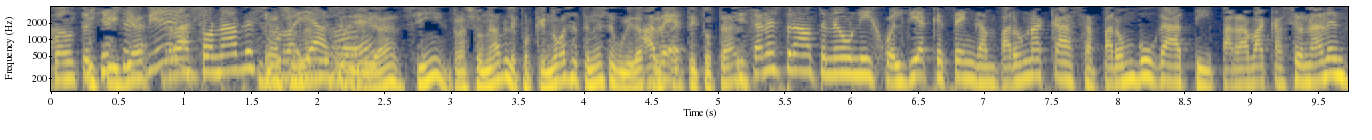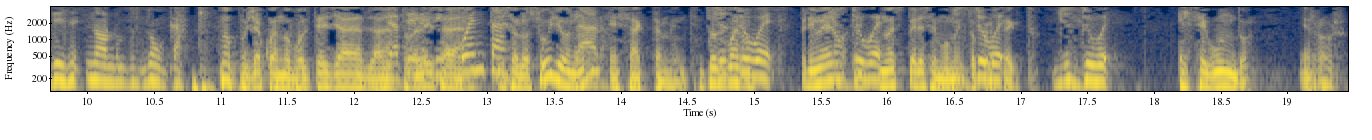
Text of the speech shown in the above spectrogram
Cuando te y que sientes ya- bien. Razonable Razonable ¿eh? seguridad, sí, razonable, porque no vas a tener seguridad A perfecta ver, y total. si están esperando tener un hijo el día que tengan para una casa, para un Bugatti, para vacacionar en Disney, no, no, pues nunca. No, pues ya cuando voltees ya la Ya naturaleza 50. hizo lo suyo, ¿no? Claro. Exactamente. Entonces, Just bueno, primero, no esperes el momento Just perfecto. Just do it. El segundo error.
